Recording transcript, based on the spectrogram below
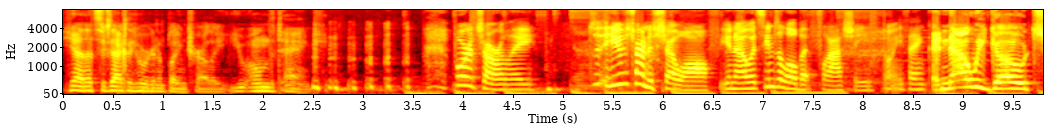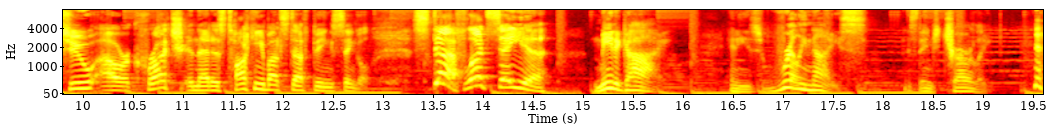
Yeah, that's exactly who we're going to blame, Charlie. You own the tank. Poor Charlie. He was trying to show off, you know? It seems a little bit flashy, don't you think? and now we go to our crutch, and that is talking about Steph being single. Steph, let's say you meet a guy, and he's really nice. His name's Charlie.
